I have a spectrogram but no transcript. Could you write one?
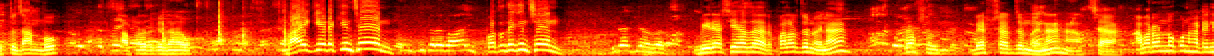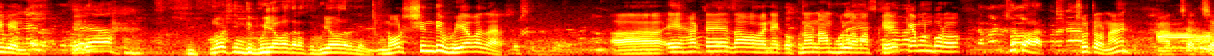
একটু জানব। আপনাদেরকে জানাব। ভাই কি এটা কিনছেন? কত দিয়ে কিনছেন? বিরাশি হাজার। পালার জন্যই না? ব্যবসার জন্যই না? আচ্ছা। আবার অন্য কোন হাটে নিবেন? এটা নরসিংদী বুইয়া বাজার আছে বুইয়া বাজার নেই। নরসিংদী ভুইয়া বাজার? এই হাটে যাওয়া হয় না কখনো নাম হলাম আজকে। কেমন বড়? ছোট হাট। ছোট না? আচ্ছা আচ্ছা।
